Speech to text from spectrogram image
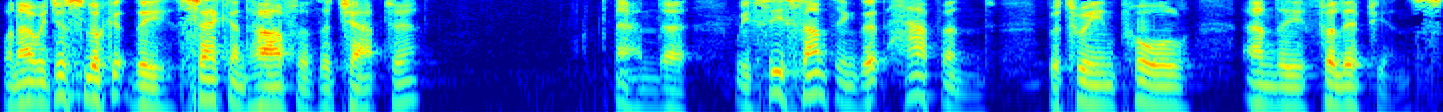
Well, now we just look at the second half of the chapter, and uh, we see something that happened between Paul and the Philippians.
